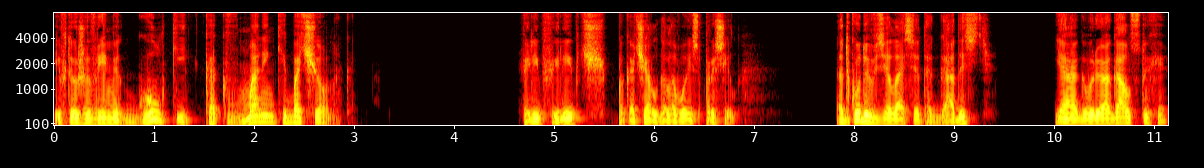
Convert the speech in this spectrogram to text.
и в то же время гулкий, как в маленький бочонок. Филипп Филиппович покачал головой и спросил, «Откуда взялась эта гадость?» Я говорю о галстухе.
